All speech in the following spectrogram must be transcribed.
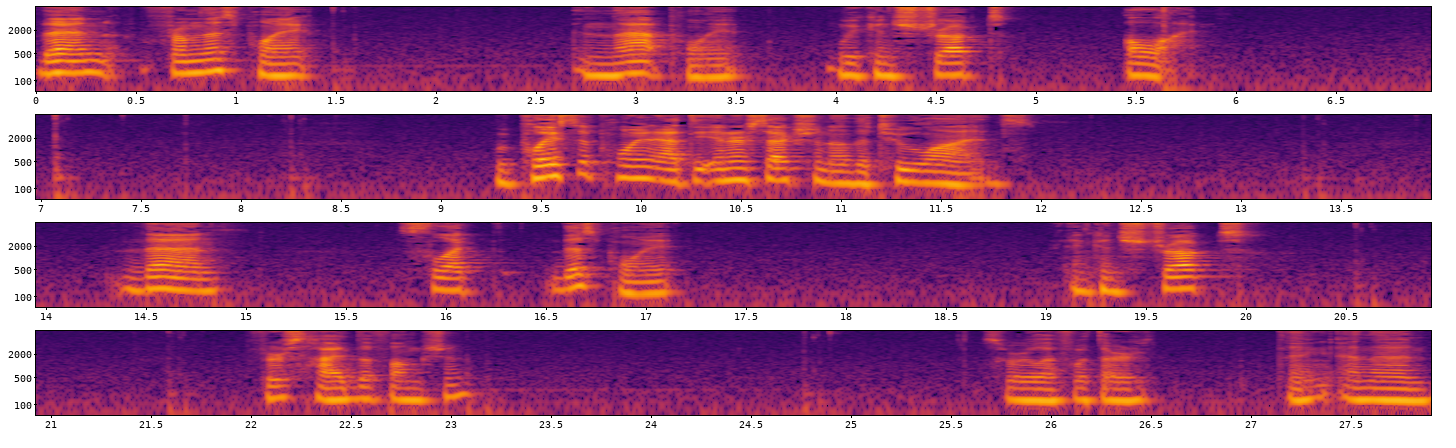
Then from this point in that point, we construct a line. We place a point at the intersection of the two lines. Then select this point and construct first hide the function so we're left with our thing and then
